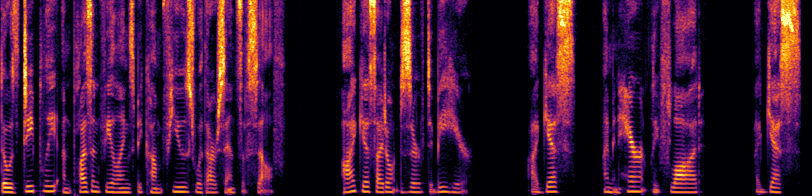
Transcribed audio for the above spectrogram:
Those deeply unpleasant feelings become fused with our sense of self. I guess I don't deserve to be here. I guess I'm inherently flawed. I guess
